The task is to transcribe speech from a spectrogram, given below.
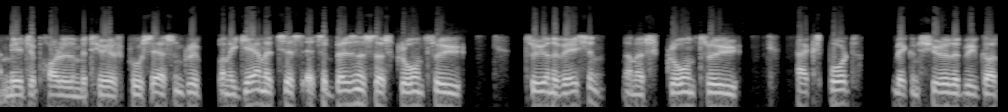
a major part of the materials processing group, and again, it's just it's a business that's grown through through innovation and it's grown through export. making sure that we've got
